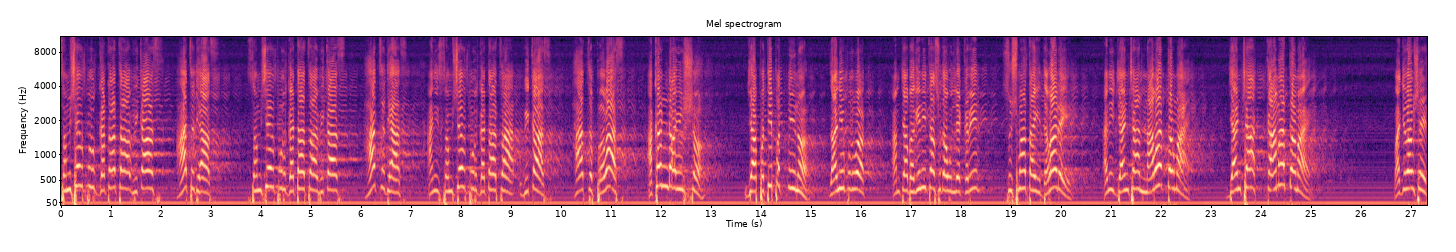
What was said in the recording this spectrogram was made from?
समशेरपूर गटाचा विकास हाच ध्यास समशेरपूर गटाचा विकास हाच ध्यास आणि शमशेरपूर गटाचा विकास हाच प्रवास अखंड आयुष्य ज्या पतीपत्नीनं जाणीवपूर्वक आमच्या भगिनीचा सुद्धा उल्लेख करील सुषमाताई दवाडे. आणि ज्यांच्या नावात दम आहे ज्यांच्या कामात दम आहे बाजीराव शेठ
